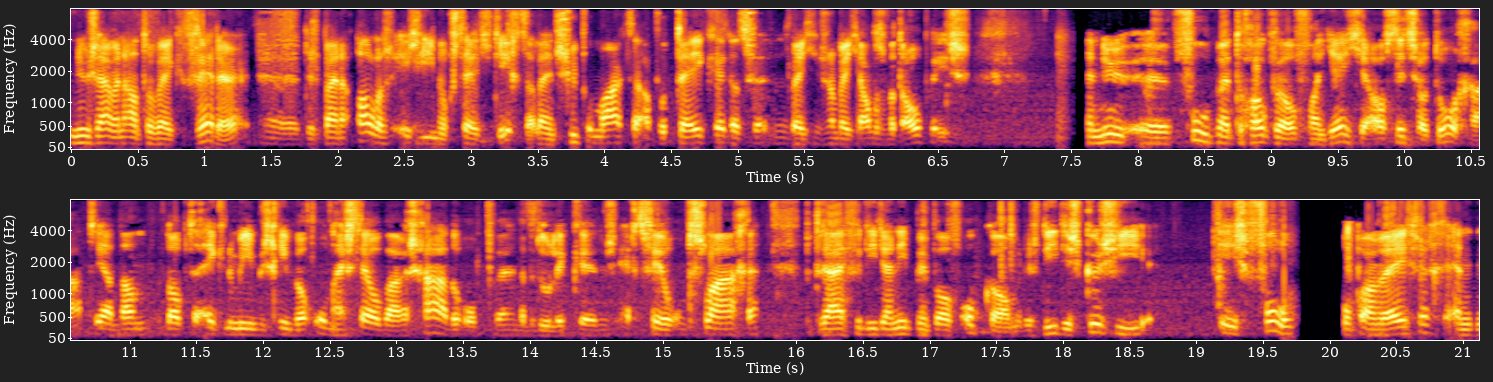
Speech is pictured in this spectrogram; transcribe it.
nu zijn we een aantal weken verder. Uh, dus bijna alles is hier nog steeds dicht. Alleen supermarkten, apotheken, dat is een beetje, zo'n beetje alles wat open is. En nu uh, voelt men toch ook wel van, jeetje, als dit zo doorgaat, ja, dan loopt de economie misschien wel onherstelbare schade op. En dat bedoel ik uh, dus echt veel ontslagen, bedrijven die daar niet meer bovenop komen. Dus die discussie is volop aanwezig. En,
